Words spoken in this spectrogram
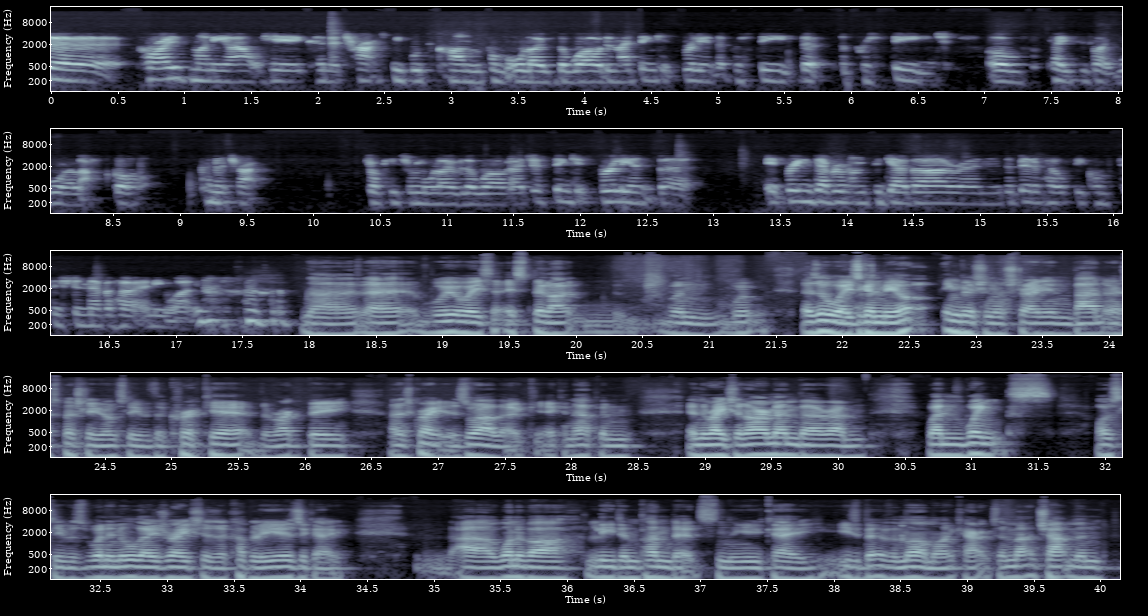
the prize money out here can attract people to come from all over the world, and I think it's brilliant that prestige that the prestige of places like Royal Ascot can attract jockeys from all over the world. I just think it's brilliant that it brings everyone together and a bit of healthy competition never hurt anyone. no, uh, we always, it's been like when we, there's always going to be English and Australian banter, especially obviously with the cricket, the rugby, and it's great as well that it can happen in the race. And I remember um, when Winx obviously was winning all those races a couple of years ago. Uh, one of our leading pundits in the UK, he's a bit of a Marmite character, Matt Chapman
